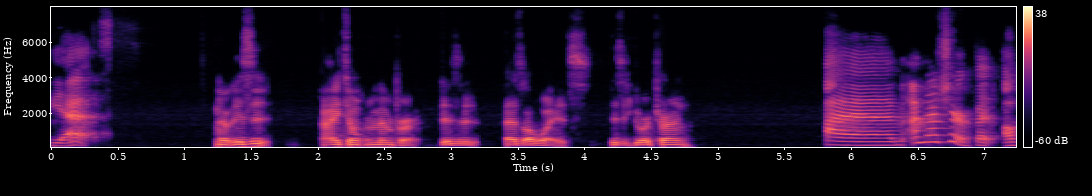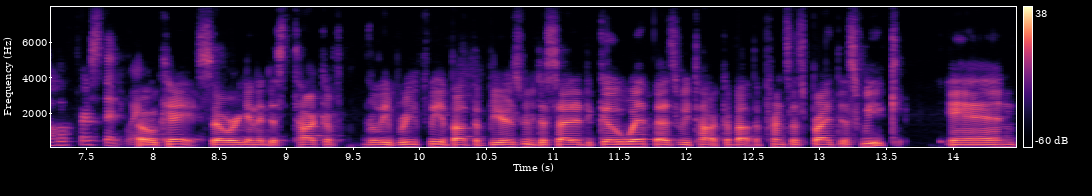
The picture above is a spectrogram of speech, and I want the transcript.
Yes. No, is it? I don't remember. Is it? As always, is it your turn? Um, I'm not sure, but I'll go first anyway. Okay, so we're going to just talk really briefly about the beers we've decided to go with as we talk about the Princess Bride this week. And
